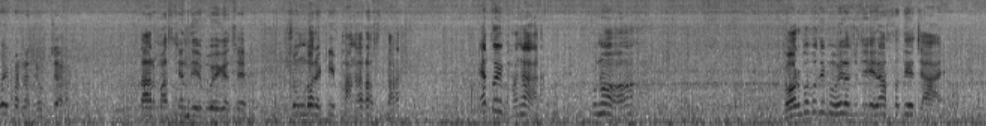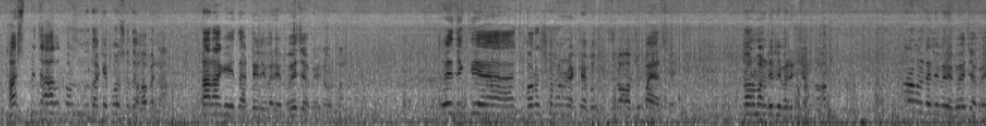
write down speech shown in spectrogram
ওই পাশে ঝোপঝাড়। তার মাঝখান দিয়ে বয়ে গেছে সুন্দর একটি ভাঙা রাস্তা। এতই ভাঙা, কোনো গর্ভবতী মহিলা যদি এই রাস্তা দিয়ে যায় হসপিটাল পর্যন্ত তাকে পৌঁছাতে হবে না। তার আগে তার ডেলিভারি হয়ে যাবে নর্মাল তো এই দিক দিয়ে খরচ কমানোর একটা খুব সহজ উপায় আছে। নর্মাল ডেলিভারির জন্য। নর্মাল ডেলিভারি হয়ে যাবে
